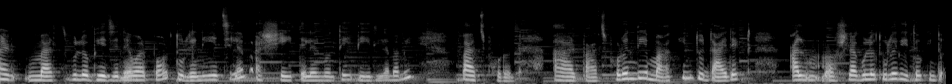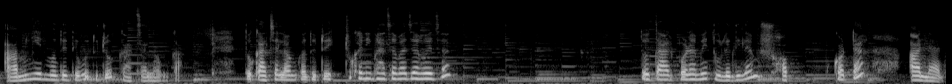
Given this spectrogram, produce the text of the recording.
আর মাছগুলো ভেজে নেওয়ার পর তুলে নিয়েছিলাম আর সেই তেলের মধ্যেই দিয়ে দিলাম আমি পাঁচ ফোড়ন। আর পাঁচ ফোড়ন দিয়ে মা কিন্তু ডাইরেক্ট আলু মশলাগুলো তুলে দিত, কিন্তু আমি এর মধ্যে দেবো দুটো কাঁচা লঙ্কা। তো কাঁচা লঙ্কা দুটো একটুখানি ভাজা ভাজা হয়ে যাক। তো তারপর আমি তুলে দিলাম সব কটা আনাজ।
